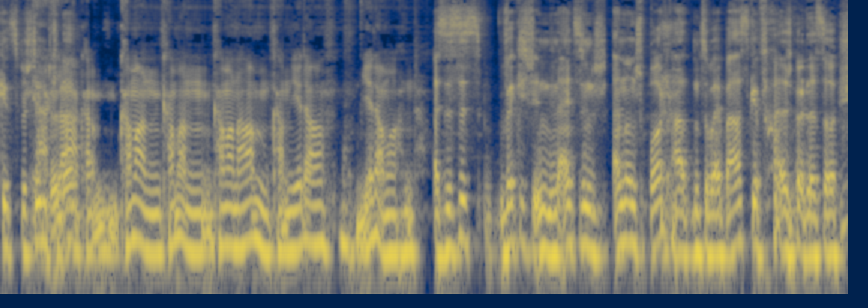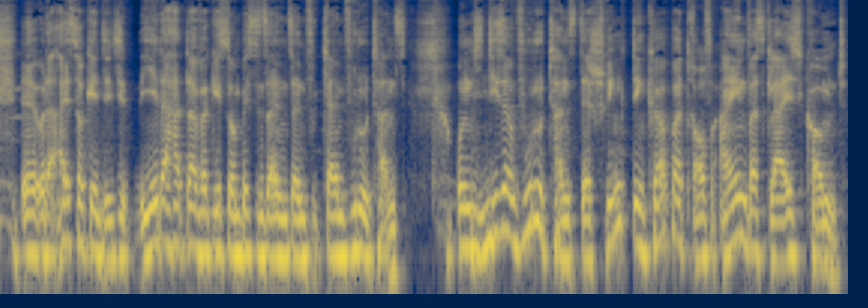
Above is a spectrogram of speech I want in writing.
Gibt's bestimmt, ja, klar, oder? Kann, kann man, kann man, kann man haben, kann jeder, jeder machen. Also es ist wirklich in den einzelnen anderen Sportarten, so bei Basketball oder so, äh, oder Eishockey, die, jeder hat da wirklich so ein bisschen seinen, seinen kleinen Voodoo-Tanz. Und mhm. dieser Voodoo-Tanz, der schwingt den Körper drauf ein, was gleich kommt.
